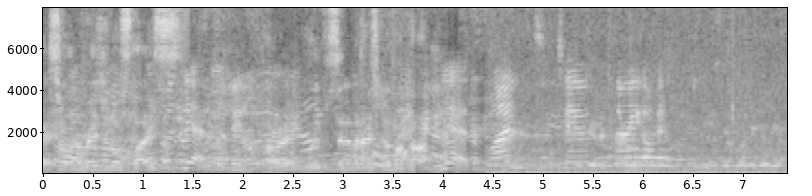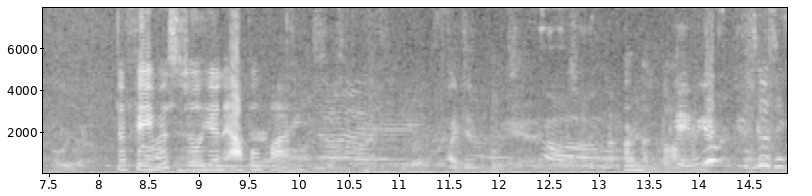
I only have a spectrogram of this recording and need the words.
Alright, so an original slice. Yes. Alright, with cinnamon ice cream on top. Yes. One, two, three, open. The famous Julian apple pie. I can. Oh my god. Okay, we got Let's go, sis.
